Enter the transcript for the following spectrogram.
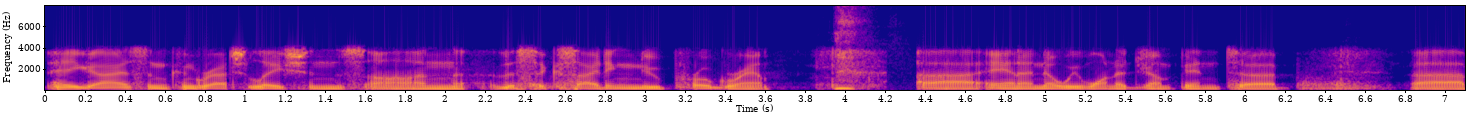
Hey guys, and congratulations on this exciting new program. Uh, and I know we want to jump into uh,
